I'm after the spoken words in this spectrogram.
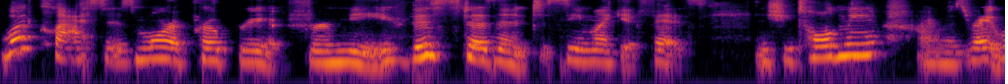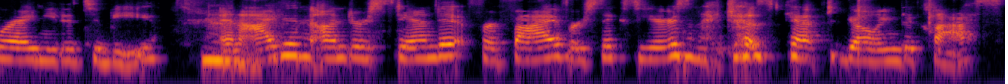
what class is more appropriate for me? This doesn't seem like it fits. And she told me I was right where I needed to be. Mm-hmm. And I didn't understand it for five or six years. And I just kept going to class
